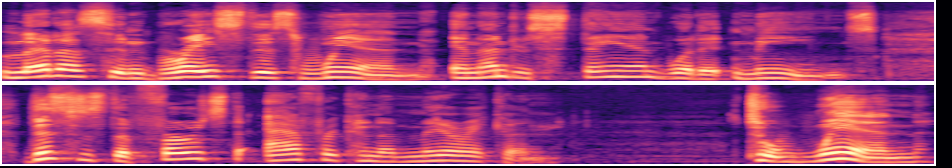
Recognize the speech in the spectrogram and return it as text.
Let us embrace this win and understand what it means. This is the first African American to win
